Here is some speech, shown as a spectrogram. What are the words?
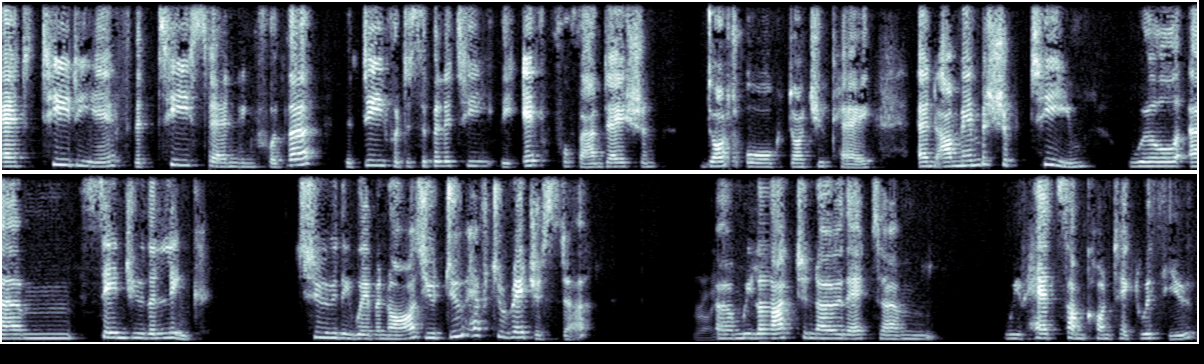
at TDF, the T standing for the, the D for disability, the F for foundation, .org.uk. And our membership team will um, send you the link to the webinars. You do have to register. Right. Um, we like to know that um, we've had some contact with you.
